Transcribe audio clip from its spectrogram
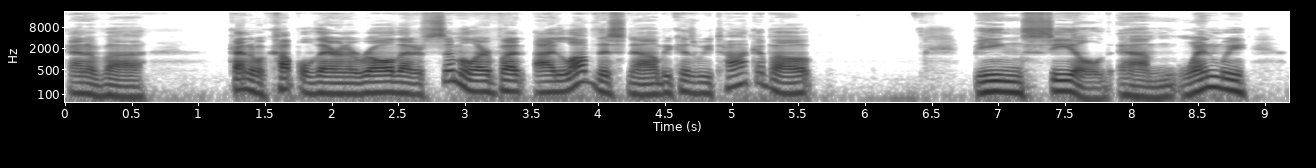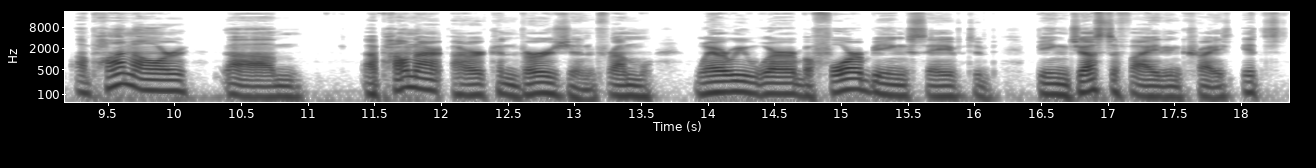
Kind of a kind of a couple there in a row that are similar, but I love this now because we talk about being sealed. Um, when we, upon our, um, upon our, our conversion from where we were before being saved to being justified in Christ, it's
